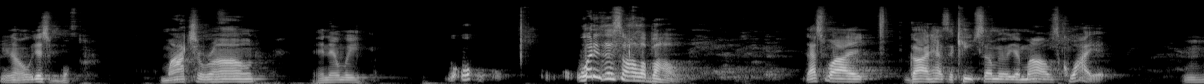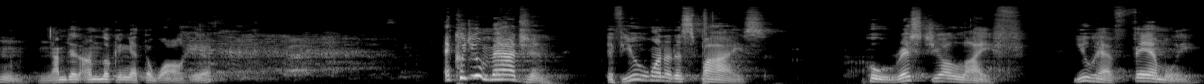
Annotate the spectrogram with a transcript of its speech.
You know, we just march around and then we what what is this all about? That's why God has to keep some of your mouths quiet. Mm-hmm. I'm just I'm looking at the wall here. And could you imagine if you one of the spies who risked your life, you have family,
